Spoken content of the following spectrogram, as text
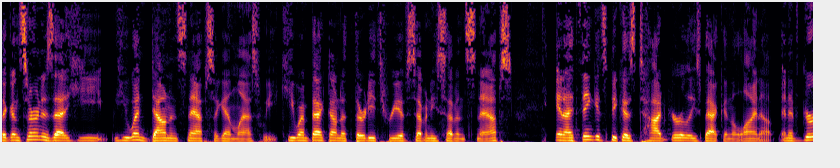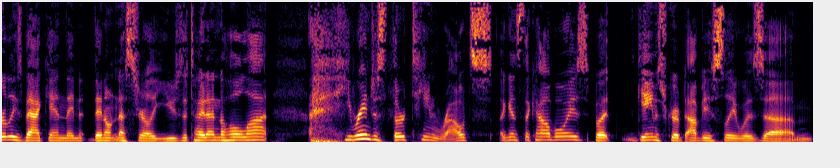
the concern is that he, he went down in snaps again last week. He went back down to 33 of 77 snaps. And I think it's because Todd Gurley's back in the lineup. And if Gurley's back in, they, they don't necessarily use the tight end a whole lot. He ran just 13 routes against the Cowboys, but game script obviously was, um,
